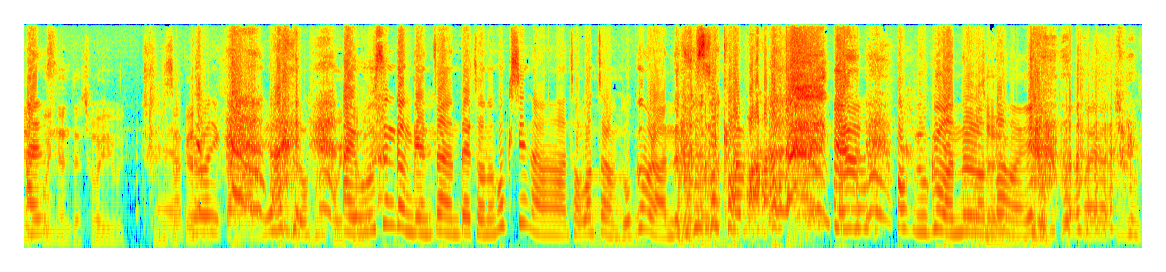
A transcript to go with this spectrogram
네, 읽고 있는데 저희 둘이서 네, 그러니까 아, 미안해 너무 웃고 아니 있어가지고. 웃은 건 괜찮은데 저는 혹시나 저번처럼 아. 녹음을 안 눌렀을까봐 어, 녹음 안 눌렀나? 맞아요. 저희가 좀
